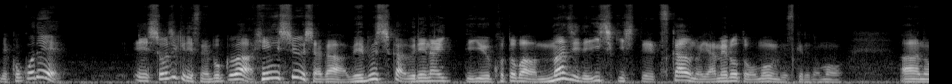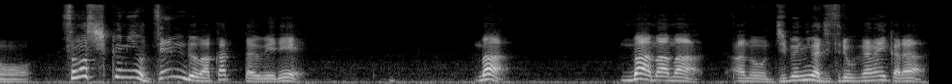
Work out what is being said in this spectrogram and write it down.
でここで、えー、正直ですね僕は編集者が Web しか売れないっていう言葉はマジで意識して使うのやめろと思うんですけれどもあのその仕組みを全部分かった上でまあ、まあまあまあ、あの、自分には実力がないから、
